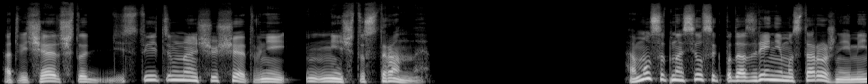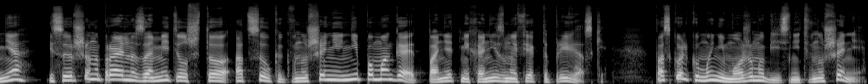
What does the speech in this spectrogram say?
отвечают, что действительно ощущают в ней нечто странное. Амос относился к подозрениям осторожнее меня и совершенно правильно заметил, что отсылка к внушению не помогает понять механизм эффекта привязки, поскольку мы не можем объяснить внушение.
